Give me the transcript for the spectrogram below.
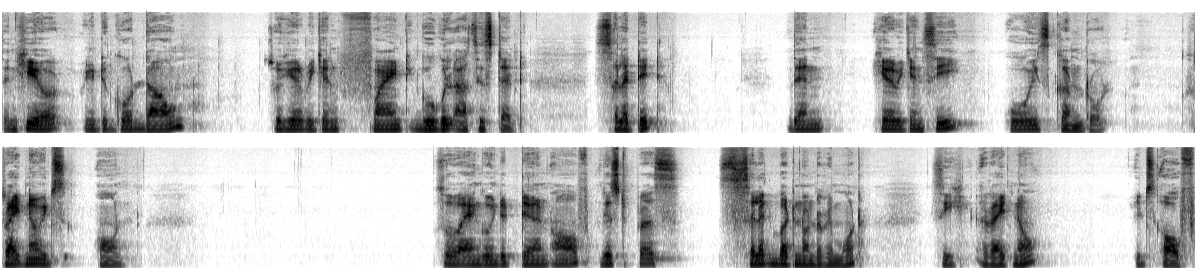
Then here we need to go down. So here we can find Google Assistant. Select it. Then here we can see voice control. Right now it's on. So i am going to turn off. Just press select button on the remote. See right now it's off.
